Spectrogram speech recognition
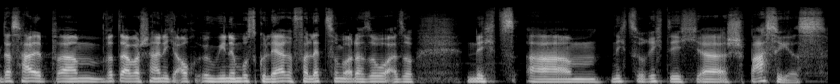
Deshalb ähm, wird da wahrscheinlich auch irgendwie eine muskuläre Verletzung oder so, also nichts, ähm, nicht so richtig äh, Spaßiges.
